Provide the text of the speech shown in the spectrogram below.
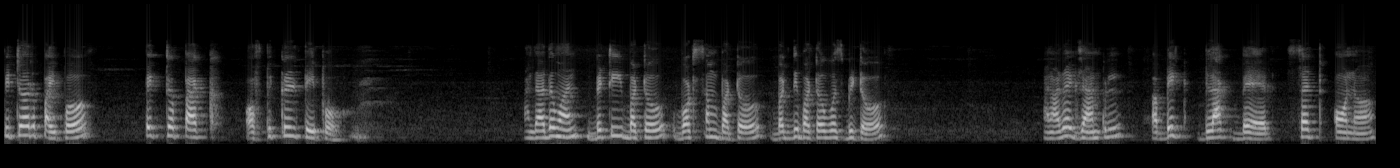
Peter Piper picked a pack of pickled paper. And the other one, Betty Butter bought some butter, but the butter was bitter. Another example, a big black bear sat on a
